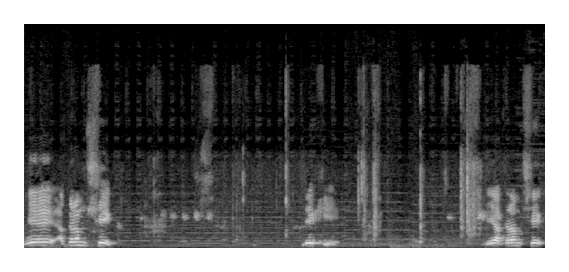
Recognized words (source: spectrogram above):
ये अकरम शेख। देखिए, ये अकरम शेख,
